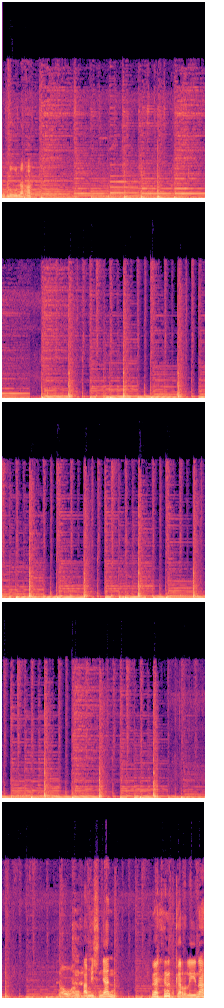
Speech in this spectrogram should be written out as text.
Luto na ah. Wow, ang tamis niyan. Carolina.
